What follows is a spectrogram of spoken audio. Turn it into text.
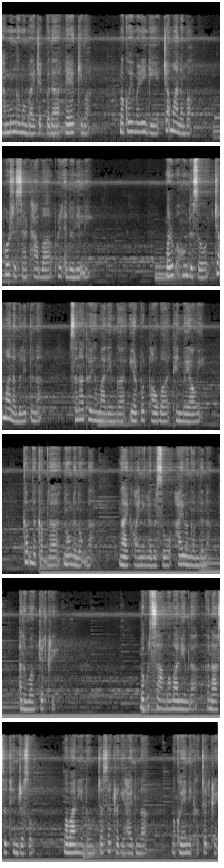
ꯌꯥꯃꯨꯡꯒ ꯃꯨꯝꯕꯥꯏ ꯆꯠꯄꯗ ꯂꯩꯔꯛꯈꯤꯕ ꯃꯈꯣꯏ ꯃꯔꯤꯒꯤ ꯆꯞ ꯃꯥꯟꯅꯕ ꯐꯣꯔ ꯁꯤꯁꯇꯔ ꯊꯥꯕ ꯐꯨꯔꯤꯠ ꯑꯗꯨ ꯂꯤꯠꯂꯤ ꯃꯔꯨꯞ ꯑꯍꯨꯝꯗꯨꯁꯨ ꯆꯞ ꯃꯥꯟꯅꯕ ꯂꯤꯠꯇꯨꯅ ꯁꯅꯥꯊꯣꯏꯒ ꯃꯥꯂꯦꯝꯒ ꯏꯌꯥꯔꯄꯣꯔꯠ ꯐꯥꯎꯕ ꯊꯤꯟꯕ ꯌꯥꯎꯏ ꯀꯞꯅ ꯀꯞꯅ ꯅꯣꯛꯅ ꯅꯣꯛꯅ ꯉꯥꯏꯈꯣ ꯍꯥꯏꯅꯤꯡꯂꯕꯁꯨ ꯍꯥꯏꯕ ꯉꯝꯗꯅ ꯑꯗꯨꯃꯛ ꯆꯠꯈ꯭ꯔꯤ ꯃꯈꯨꯠ ꯁꯥꯡꯕ ꯃꯥꯂꯦꯝꯗ ꯀꯅꯥꯁꯨ ꯊꯤꯟꯗ꯭ꯔꯁꯨ ꯃꯕꯥꯅꯤ ꯑꯗꯨꯝ ꯆꯠꯆꯈ꯭ꯔꯒꯦ ꯍꯥꯏꯗꯨꯅ ꯃꯈꯣꯏ ꯑꯅꯤꯈꯛ ꯆꯠꯈ꯭ꯔꯦ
